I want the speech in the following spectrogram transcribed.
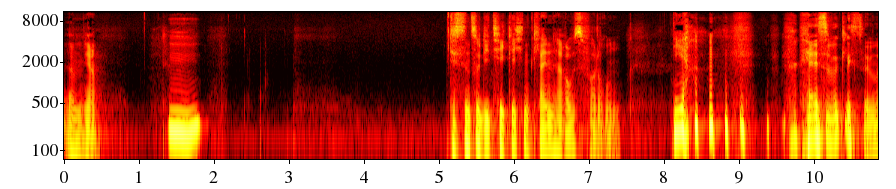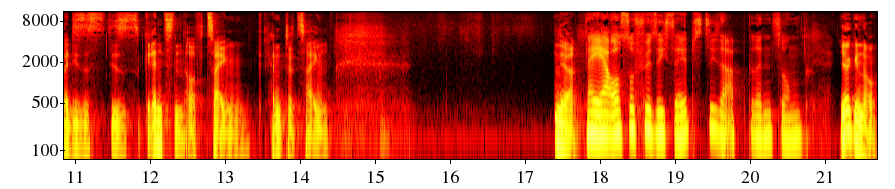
Ähm, ja. Das sind so die täglichen kleinen Herausforderungen. Ja, Ja, ist wirklich so. Immer dieses, dieses Grenzen aufzeigen, Kante zeigen. Ja. naja, auch so für sich selbst diese Abgrenzung. Ja, genau.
